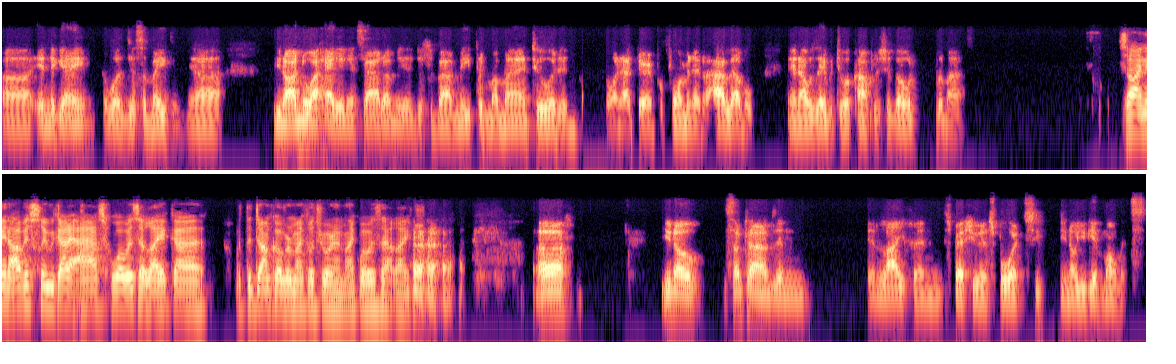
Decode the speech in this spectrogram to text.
uh, in the game was just amazing. Uh, you know, I knew I had it inside of me. It's just about me putting my mind to it and going out there and performing at a high level. And I was able to accomplish a goal of mine. So, I mean, obviously, we got to ask, what was it like uh, with the dunk over Michael Jordan? Like, what was that like? uh, you know, sometimes in in life and especially in sports, you know, you get moments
